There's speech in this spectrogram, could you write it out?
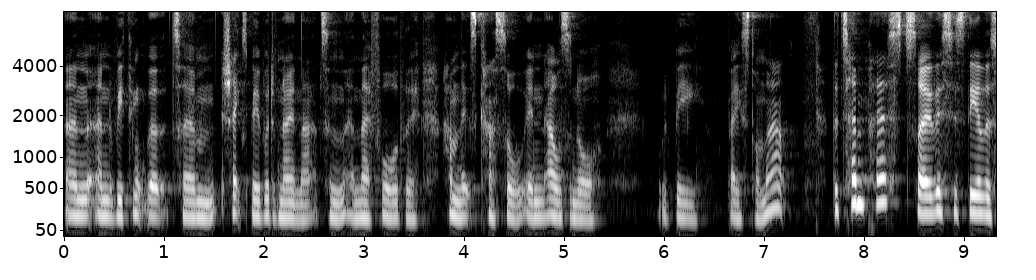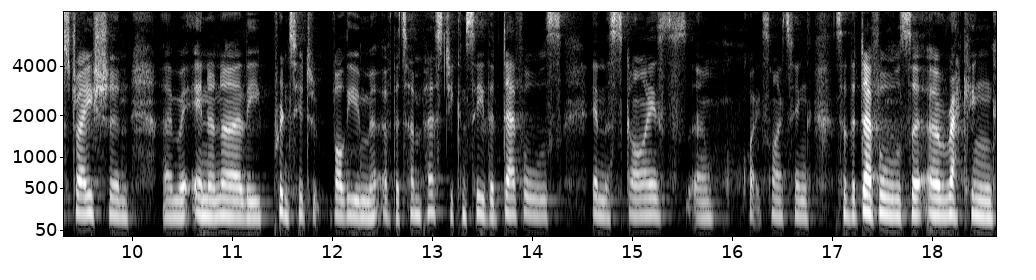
and and we think that um, Shakespeare would have known that, and, and therefore the Hamlet's castle in Elsinore would be based on that. The Tempest, so this is the illustration um, in an early printed volume of The Tempest. You can see the devils in the skies, um, quite exciting. So the devils are, are wrecking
